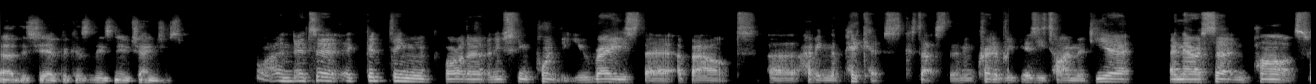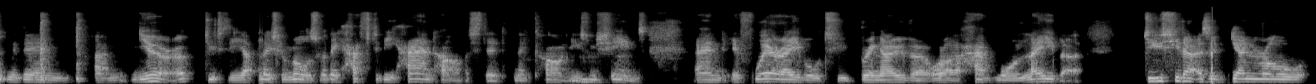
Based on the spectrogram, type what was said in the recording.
uh, this year because of these new changes. Well, and it's a, a, good thing, or rather, an interesting point that you raised there about uh, having the pickets, because that's an incredibly busy time of year. And there are certain parts within um, Europe, due to the appellation rules, where they have to be hand harvested and they can't use mm-hmm. machines. And if we're able to bring over or have more labour, do you see that as a general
